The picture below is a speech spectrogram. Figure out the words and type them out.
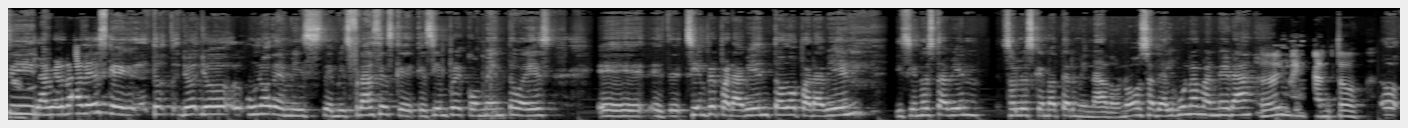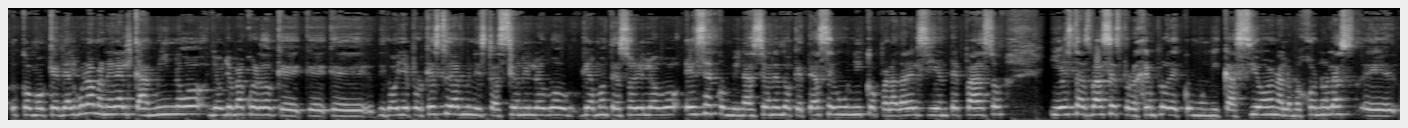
sí, la verdad es que yo, yo uno de mis, de mis frases que, que siempre comento es, eh, este, siempre para bien, todo para bien, y si no está bien, solo es que no ha terminado, ¿no? O sea, de alguna manera... Ay, me encantó. Como que de alguna manera el camino, yo, yo me acuerdo que, que, digo, oye, ¿por qué estudiar administración y luego guía Montessori y luego esa combinación es lo que te hace único para dar el siguiente paso? Y estas bases, por ejemplo, de comunicación, a lo mejor no las eh,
